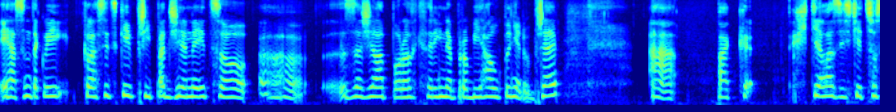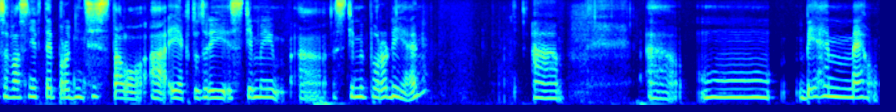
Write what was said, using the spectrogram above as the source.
já jsem takový klasický případ ženy, co zažila porod, který neprobíhal úplně dobře a pak chtěla zjistit, co se vlastně v té porodnici stalo a jak to tedy s těmi, s těmi porody je. A Mm, během mého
